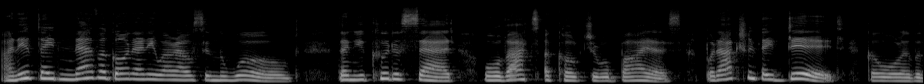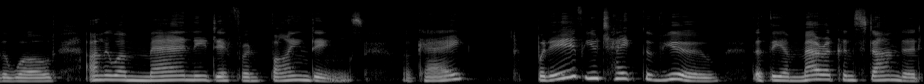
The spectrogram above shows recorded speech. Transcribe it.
And if they'd never gone anywhere else in the world, then you could have said, well, that's a cultural bias. But actually, they did go all over the world, and there were many different findings. Okay? But if you take the view that the American standard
